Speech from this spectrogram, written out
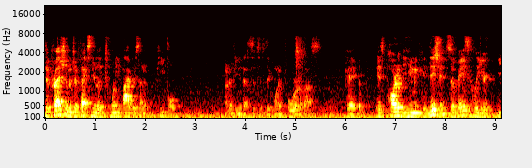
Depression, which affects nearly 25% of people, I don't know if you knew that statistic, one in four of us, okay, is part of the human condition. So basically, you're, you,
